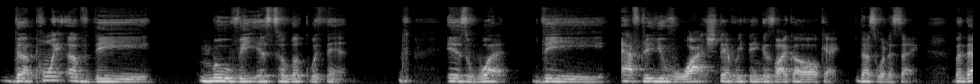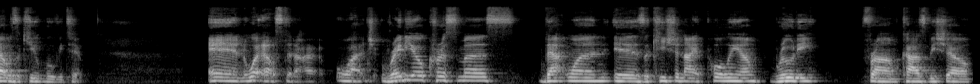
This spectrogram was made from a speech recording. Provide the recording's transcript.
the point of the movie is to look within. Is what the after you've watched everything is like, oh, okay, that's what it's saying. But that was a cute movie too. And what else did I watch? Radio Christmas. That one is Akeisha Knight Pulliam, Rudy from Cosby Show.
